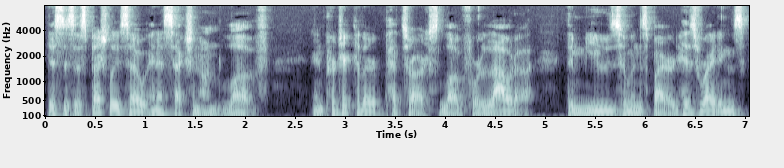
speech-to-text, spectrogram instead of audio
This is especially so in a section on love, in particular Petrarch's love for Laura, the muse who inspired his writings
